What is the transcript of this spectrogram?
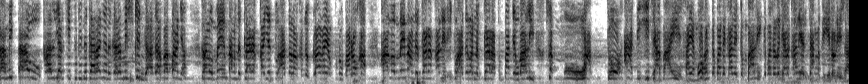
kami tahu kalian itu di negaranya negara miskin, gak ada apa-apanya. Kalau memang negara kalian itu adalah negara yang penuh barokah, kalau memang negara kalian itu adalah negara tempat yang wali, semua doa diijabahi. Saya mohon kepada kalian kembali kepada negara kalian, jangan di Indonesia.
